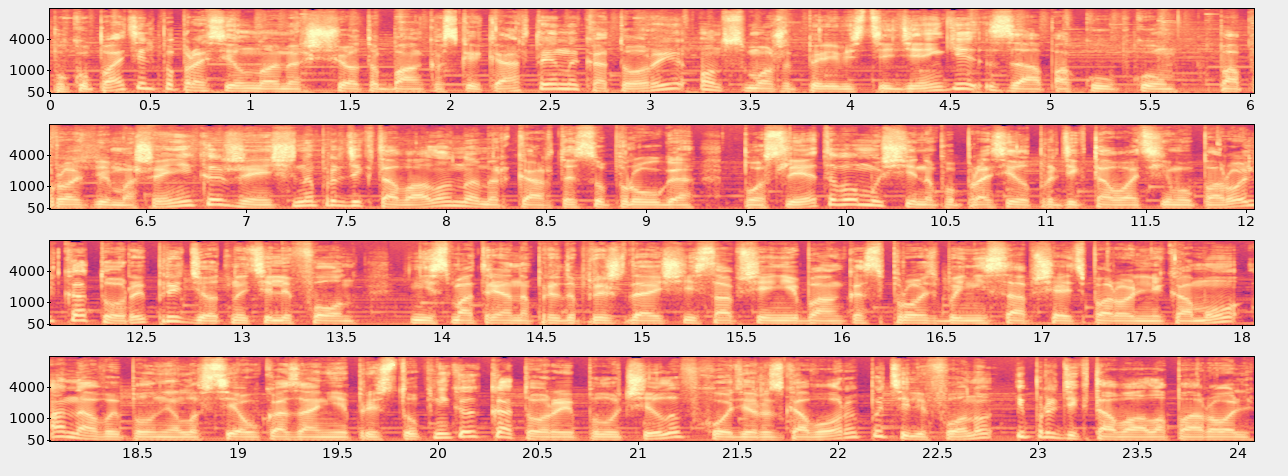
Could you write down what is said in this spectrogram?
Покупатель попросил номер счета банковской карты, на который он сможет перевести деньги за покупку. По просьбе мошенника женщина продиктовала номер карты супруга. После этого мужчина попросил продиктовать ему пароль, который придет на телефон. Несмотря на предупреждающие сообщения банка с просьбой не сообщать пароль никому, она выполнила все указания преступника, которые получила в ходе разговора по телефону и продиктовала пароль.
